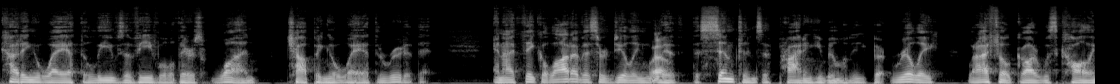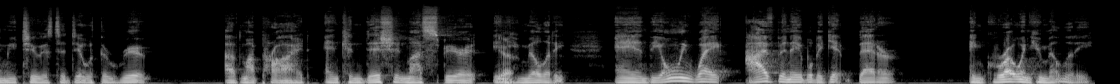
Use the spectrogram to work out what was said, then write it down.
cutting away at the leaves of evil, there's one chopping away at the root of it. And I think a lot of us are dealing wow. with the symptoms of pride and humility, but really what I felt God was calling me to is to deal with the root of my pride and condition my spirit in yeah. humility. And the only way I've been able to get better and grow in humility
